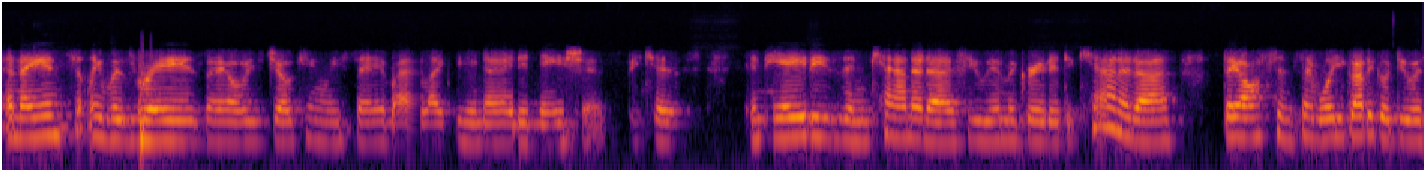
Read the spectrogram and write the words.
And I instantly was raised, I always jokingly say, by like the United Nations because in the 80s in Canada, if you immigrated to Canada, they often said, well, you got to go do a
